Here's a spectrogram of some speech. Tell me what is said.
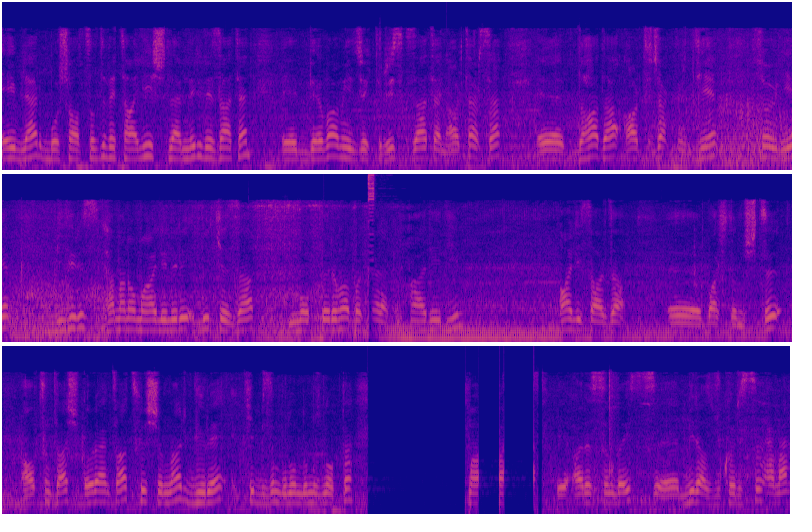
evler boşaltıldı ve tahliye işlemleri de zaten e, devam edecektir. Risk zaten artarsa e, daha da artacaktır diye söyleyebiliriz. Hemen o mahalleleri bir kez daha notlarıma bakarak ifade edeyim. Alihisar'da e, başlamıştı. Altıntaş, Örentat, Hışımlar, Güre ki bizim bulunduğumuz nokta e, arasındayız. E, biraz yukarısı hemen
